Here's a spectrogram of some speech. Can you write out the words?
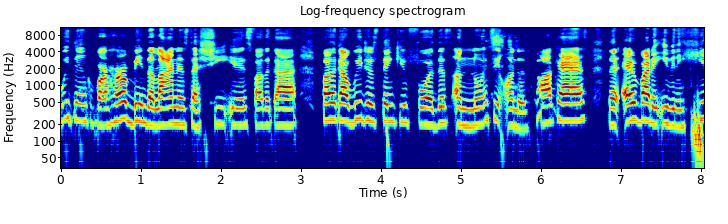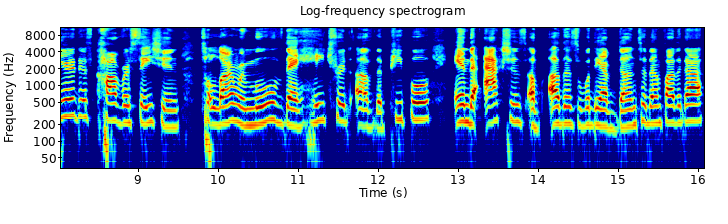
We thank you for her being the lioness that she is, Father God. Father God, we just thank you for this anointing on this podcast that everybody even hear this conversation to learn, remove the hatred of the people and the actions of others, what they have done to them, Father God.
